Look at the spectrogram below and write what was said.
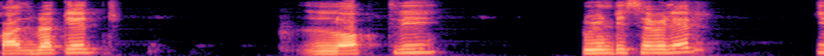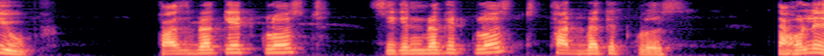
first bracket log three twenty সেভেনের cube first bracket closed second bracket closed third bracket close তাহলে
